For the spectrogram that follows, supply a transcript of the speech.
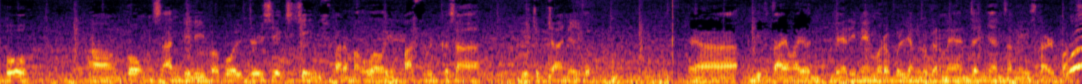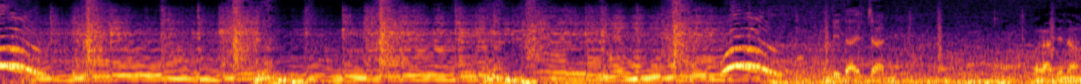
nabuo ang kung sa unbelievable jersey exchange para makuha ko yung password ko sa YouTube channel ko. Kaya dito tayo ngayon. Very memorable yung lugar na yan. Diyan yan sa may Starbucks. Hindi dahil dyan. Wala din ang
